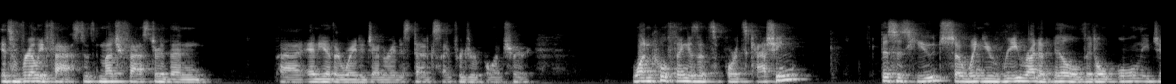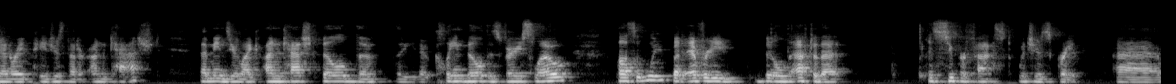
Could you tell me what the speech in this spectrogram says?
it's really fast. It's much faster than uh, any other way to generate a static site for Drupal. I'm sure. One cool thing is it supports caching. This is huge. So when you rerun a build, it'll only generate pages that are uncached. That means your like uncached build, the the you know clean build is very slow, possibly, but every build after that is super fast, which is great. Uh,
